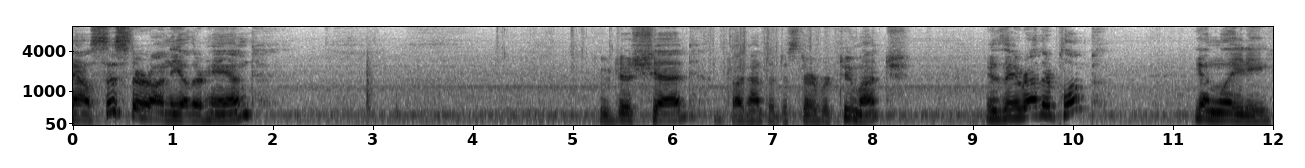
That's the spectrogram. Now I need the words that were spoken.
Now sister on the other hand, who just shed, try not to disturb her too much, is a rather plump young lady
